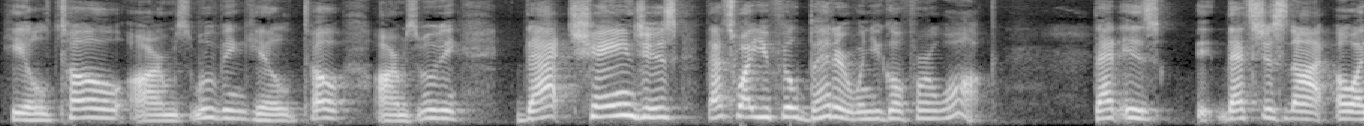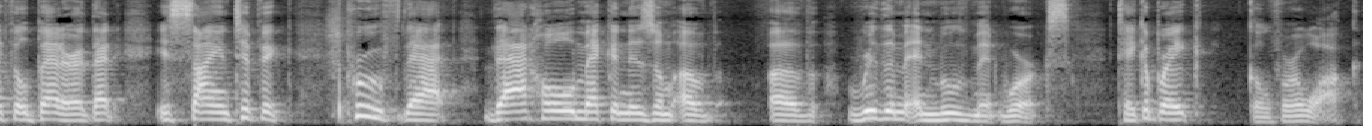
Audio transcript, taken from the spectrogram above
Heel toe, arms moving, heel toe, arms moving. That changes. That's why you feel better when you go for a walk. That is that's just not oh I feel better. That is scientific proof that that whole mechanism of of rhythm and movement works. Take a break, go for a walk.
